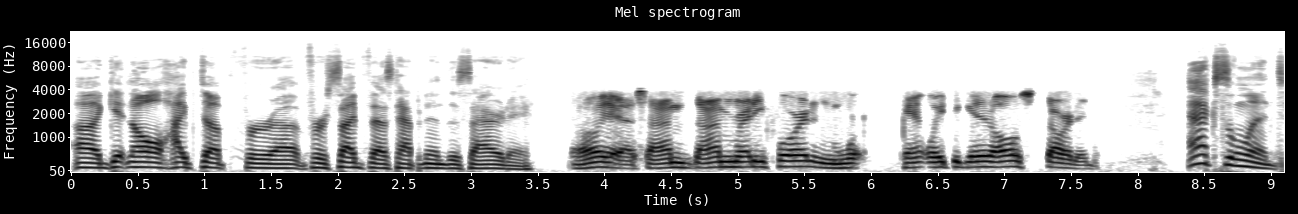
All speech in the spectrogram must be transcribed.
uh, getting all hyped up for uh, for Cybfest happening this Saturday. Oh yes, I'm I'm ready for it, and can't wait to get it all started. Excellent.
